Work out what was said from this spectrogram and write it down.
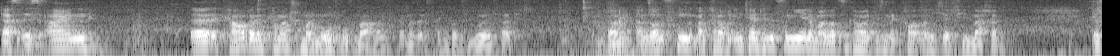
Das ist ein äh, Account, damit kann man schon mal einen Notruf machen, wenn man es entsprechend konfiguriert hat. Ähm, ansonsten, man kann auch intern telefonieren, aber ansonsten kann man mit diesem Account noch nicht sehr viel machen. Das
